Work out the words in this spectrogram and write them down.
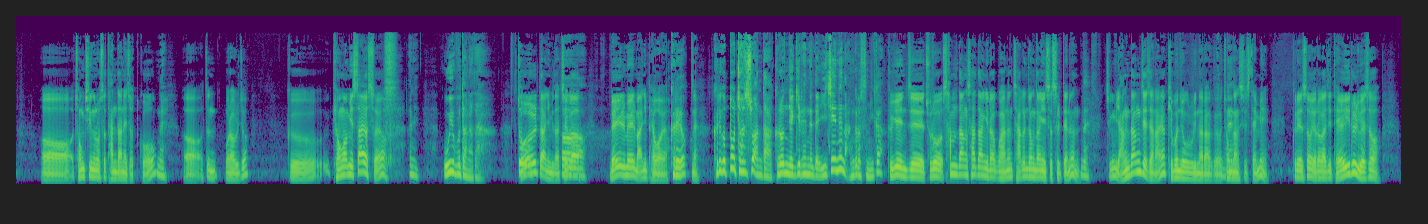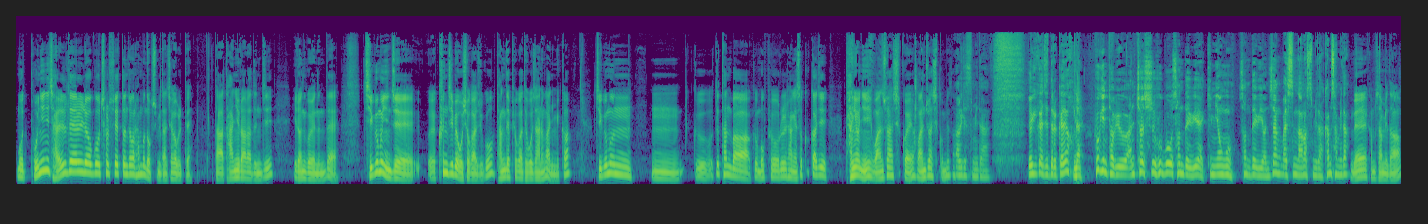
어 정치인으로서 단단해졌고 네. 어 어떤 뭐라 그러죠? 그 경험이 쌓였어요. 아니 우유부단하다. 또 절대 아닙니다. 제가 어. 매일매일 많이 배워요. 그래요? 네. 그리고 또 전수한다. 그런 얘기를 했는데 이제는 안 그렇습니까? 그게 이제 주로 3당, 4당이라고 하는 작은 정당이 있었을 때는 네. 지금 양당제잖아요. 기본적으로 우리나라 그 네. 정당 네. 시스템이. 그래서 여러 가지 대의를 위해서 뭐 본인이 잘 되려고 철수했던 적은 한 번도 없습니다. 제가 볼 때. 다 단일화라든지 이런 거였는데 지금은 이제 큰 집에 오셔가지고 당대표가 되고자 하는 거 아닙니까? 지금은 음, 그 뜻한 바 그 목표를 향해서 끝까지 당연히 완수하실 거예요. 완주하실 겁니다. 알겠습니다. 여기까지 들을까요? 네. 흑 인터뷰 안철수 후보 선대위의 김영우 선대위원장 말씀 나눴습니다. 감사합니다. 네, 감사합니다.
